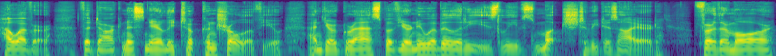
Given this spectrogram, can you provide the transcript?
However, the darkness nearly took control of you, and your grasp of your new abilities leaves much to be desired. Furthermore,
